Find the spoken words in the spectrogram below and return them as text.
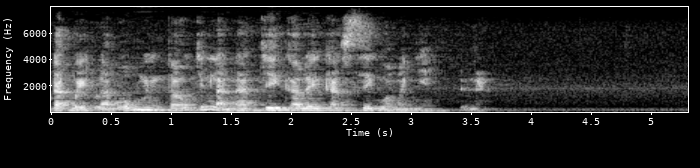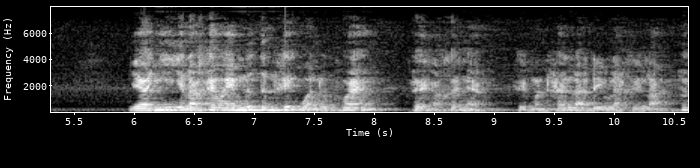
đặc biệt là bốn nguyên tố chính là natri, kali, canxi và magie. Giờ như vậy là theo em nước tinh khiết và nước khoáng thì ở khởi nào? Thì mình thấy là đều là khởi lập hết.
